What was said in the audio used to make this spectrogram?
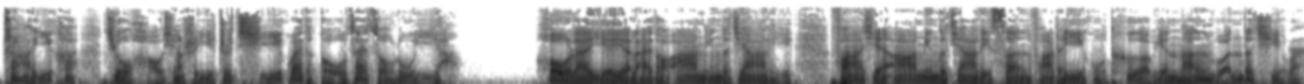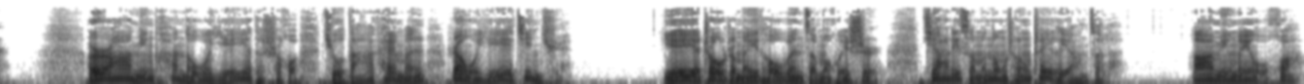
乍一看就好像是一只奇怪的狗在走路一样。后来，爷爷来到阿明的家里，发现阿明的家里散发着一股特别难闻的气味而阿明看到我爷爷的时候，就打开门让我爷爷进去。爷爷皱着眉头问：“怎么回事？家里怎么弄成这个样子了？”阿明没有话，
